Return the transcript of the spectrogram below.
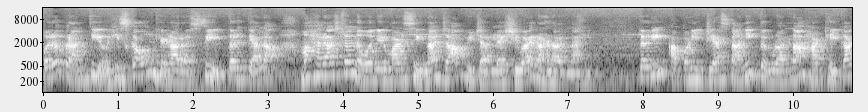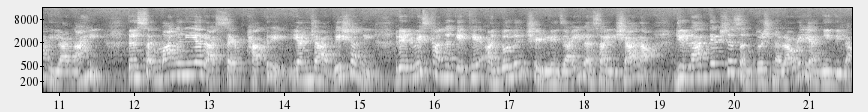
परप्रांतीय हिसकावून घेणार असतील तर त्याला महाराष्ट्र नवनिर्माण सेना जाब विचारल्याशिवाय राहणार नाही. तरी आपण इथल्या स्थानिक तरुणांना हा ठेका दिला नाही. तर सन्माननीय राजसाहेब ठाकरे यांच्या आदेशाने रेल्वे स्थानक येथे आंदोलन छेडले जाईल असा इशारा जिल्हाध्यक्ष संतोष नलावडे यांनी दिला.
